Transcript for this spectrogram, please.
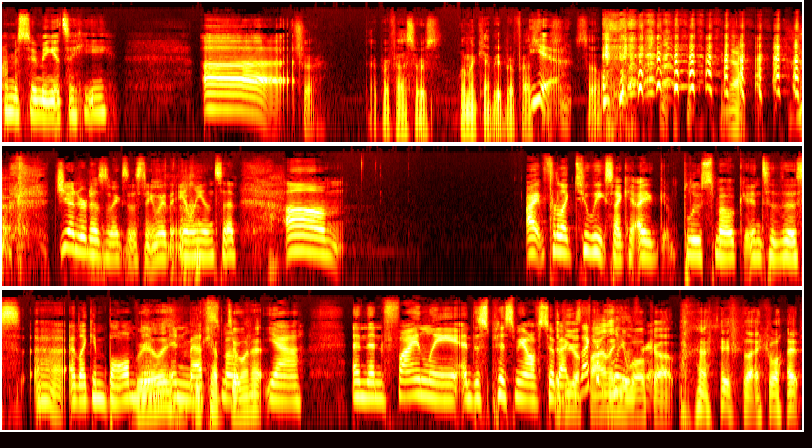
I'm assuming it's a he. Sure, they're professors. Women can't be professors. Yeah. So. yeah. gender doesn't exist anyway. The alien said. Um, I for like two weeks I, ca- I blew smoke into this. Uh, I like embalmed Really? him in You meth kept smoke. doing it? Yeah, and then finally, and this pissed me off so bad because I finally, you completely woke forgot. up. Like, what?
